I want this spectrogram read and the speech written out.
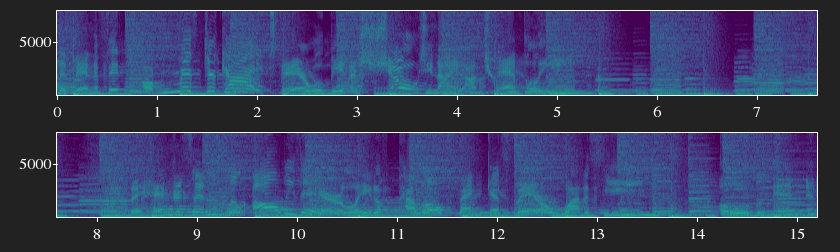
the benefit of Mr. Kite, there will be a show tonight on trampoline. The Hendersons will all be there. Late of Pablo gets fair. What a scene! Over men and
